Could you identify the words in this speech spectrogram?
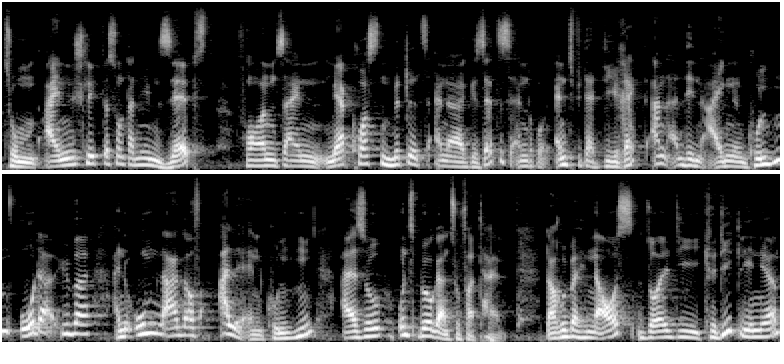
Zum einen schlägt das Unternehmen selbst von seinen Mehrkosten mittels einer Gesetzesänderung entweder direkt an, an den eigenen Kunden oder über eine Umlage auf alle Endkunden, also uns Bürgern zu verteilen. Darüber hinaus soll die Kreditlinie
